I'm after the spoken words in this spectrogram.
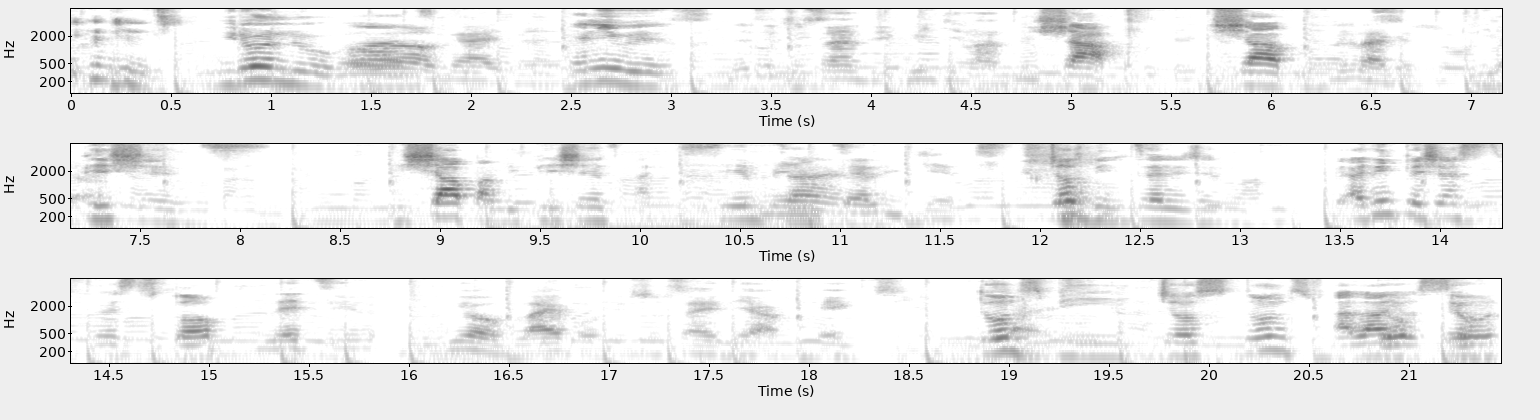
You don't know, Oh, man. well, guys, man. Anyways, Listen to be vigilant, be sharp. be sharp, Be like a Be patient. Be sharp and be patient at the same Be time. intelligent. Just be intelligent, man. I think patience is the first. Stop letting the way of life of the society affect you. don't Like, be just don't allow Don't- yourself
